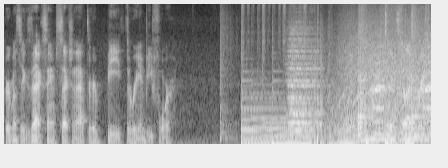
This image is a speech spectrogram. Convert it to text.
Pretty much the exact same section after B3 and B4. They still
